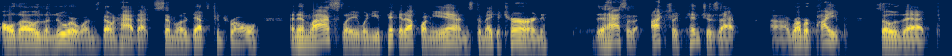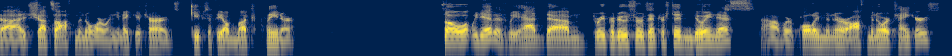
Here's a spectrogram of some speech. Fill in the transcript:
Although the newer ones don't have that similar depth control. And then lastly, when you pick it up on the ends to make a turn, it has to actually pinches that uh, rubber pipe so that uh, it shuts off manure when you make your turns, keeps the field much cleaner. So what we did is we had um, three producers interested in doing this. Uh, we're pulling manure off manure tankers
